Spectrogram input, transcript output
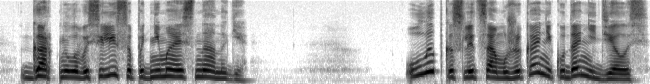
— гаркнула Василиса, поднимаясь на ноги. Улыбка с лица мужика никуда не делась.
